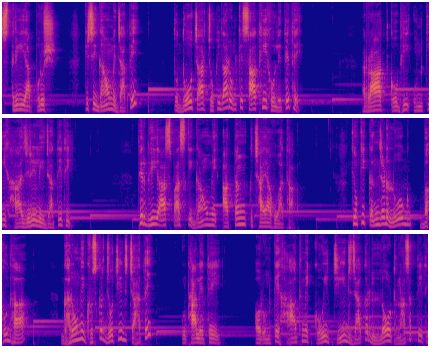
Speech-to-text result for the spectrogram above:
स्त्री या पुरुष किसी गाँव में जाते तो दो चार चौकीदार उनके साथ ही हो लेते थे। रात को भी उनकी हाजिरी ली जाती थी। फिर भी आसपास के गाँव में आतंक छाया हुआ था, क्योंकि कंजड़ लोग बहुधा घरों में घुसकर जो चीज़ चाहते उठा लेते और उनके हाथ में कोई चीज़ जाकर लौट ना सकती थी।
